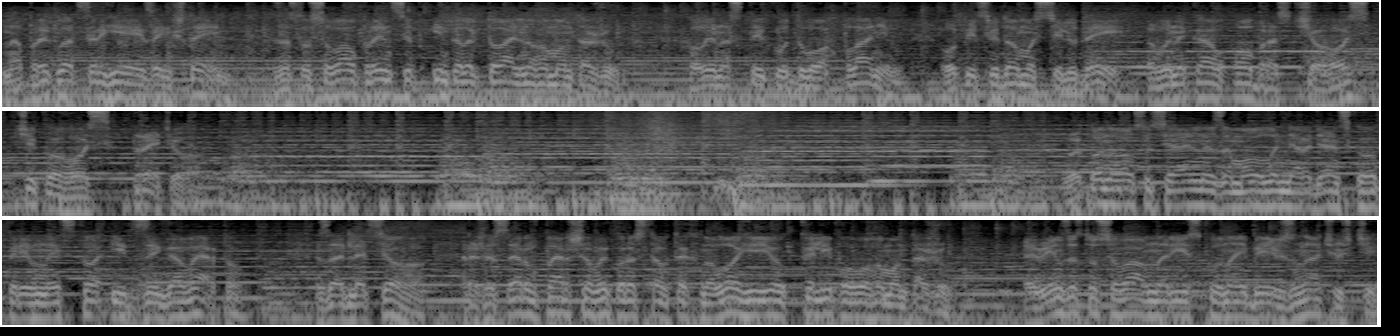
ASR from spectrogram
Наприклад, Сергій Ейзенштейн застосував принцип інтелектуального монтажу, коли на стику двох планів у підсвідомості людей виникав образ чогось чи когось третього. Виконував соціальне замовлення радянського керівництва і Дзига Верту. Задля цього режисер вперше використав технологію кліпового монтажу. Він застосував нарізку найбільш значущих,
